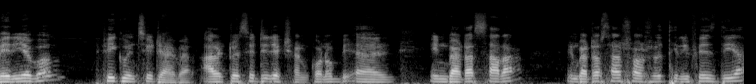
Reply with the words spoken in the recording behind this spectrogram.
ভেরিয়েবল ফ্রিকুয়েন্সি ড্রাইভার আরেকটা হচ্ছে ডিরেকশন কোনো ইনভার্টার ছাড়া ইনভার্টার ছাড়া সরাসরি থ্রি ফেজ দিয়া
